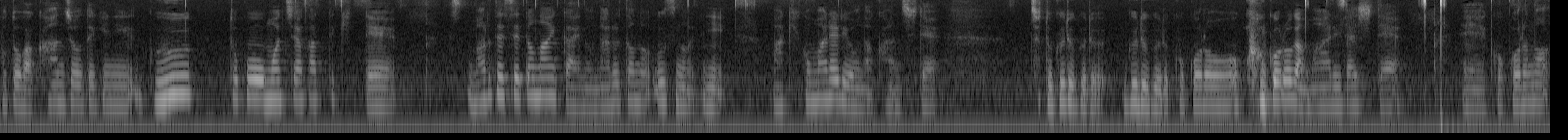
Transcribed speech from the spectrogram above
ことが感情的にぐーっとこう持ち上がってきてまるで瀬戸内海の鳴門の渦のに巻き込まれるような感じでちょっとぐるぐるぐるぐる心心が回りだして、えー、心の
